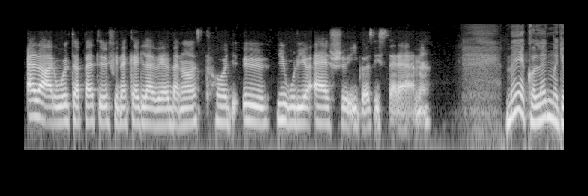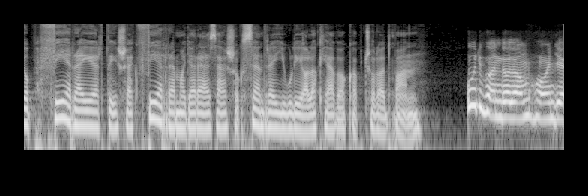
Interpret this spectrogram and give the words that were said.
elárulta Petőfinek egy levélben azt, hogy ő Júlia első igazi szerelme. Melyek a legnagyobb félreértések, félremagyarázások Szendrei Júli alakjával kapcsolatban? Úgy gondolom, hogy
